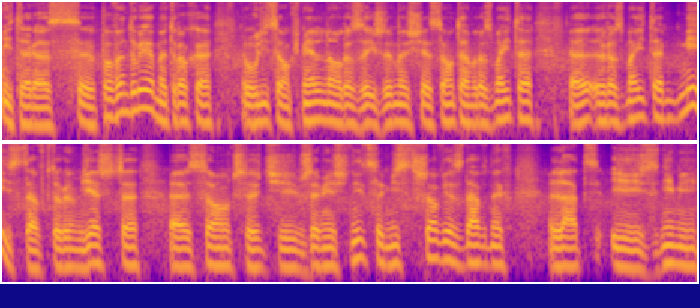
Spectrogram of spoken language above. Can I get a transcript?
I teraz e, powędrujemy trochę ulicą Chmielną, rozejrzymy się. Są tam rozmaite, e, rozmaite miejsca, w którym jeszcze e, są ci rzemieślnicy, mistrzowie z dawnych lat i z nimi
